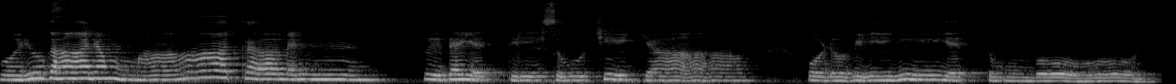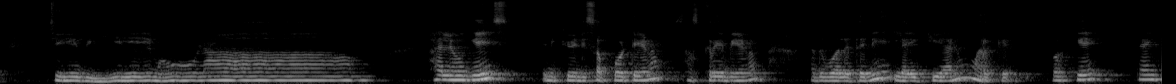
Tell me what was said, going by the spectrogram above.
ഒരു ഗാനം മാത്രമെൻ ഹൃദയത്തിൽ സൂക്ഷിക്കാം. ഒടുവിൽ നീ എത്തുമ്പോൾ ചെവിയിൽ മൂളാം. ഹലോ ഗെയ്സ് എനിക്ക് വേണ്ടി സപ്പോർട്ട് ചെയ്യണം സബ്സ്ക്രൈബ് ചെയ്യണം. അതുപോലെ തന്നെ ലൈക്ക് ചെയ്യാനും മറക്കരുത്. ഓക്കെ താങ്ക്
